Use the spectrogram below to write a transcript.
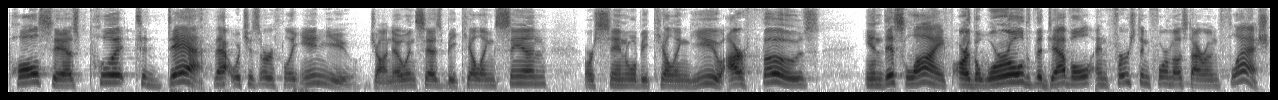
Paul says, Put to death that which is earthly in you. John Owen says, Be killing sin, or sin will be killing you. Our foes in this life are the world, the devil, and first and foremost our own flesh.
